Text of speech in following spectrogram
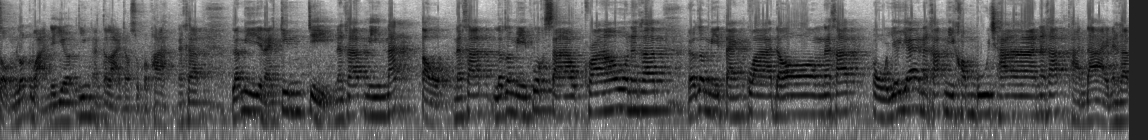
สมรสหวานเยอะๆยิ่งอันตรายต่อสุขภาพนะครับแล้วมีไหนกิมจินะครับมีนัตโตะนะครับแล้วก็มีพวกซาวคราวนะครับแล้วก็มีแตงกวาดองนะครับโอ้เยอะแยะนะครับมีคอมบูชานะครับทานได้นะครับ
